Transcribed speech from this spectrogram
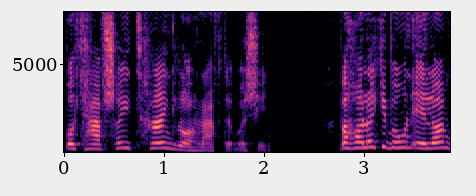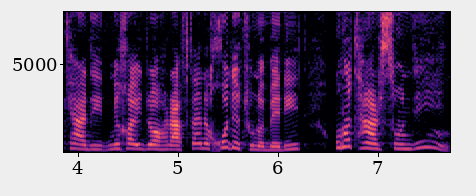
با کفش های تنگ راه رفته باشین. و حالا که به اون اعلام کردید می‌خواهید راه رفتن خودتون رو برید اونو ترسوندین.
